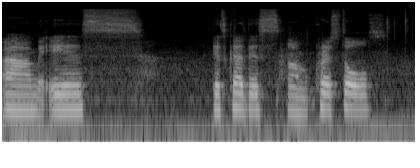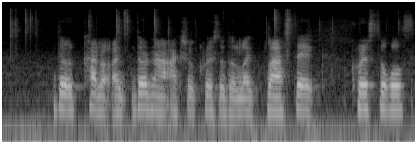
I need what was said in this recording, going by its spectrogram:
Um, is it's got these um, crystals. They're kind of they're not actual crystals they're like plastic crystals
